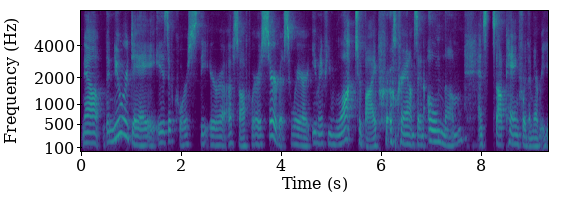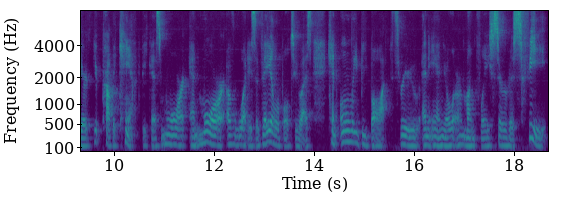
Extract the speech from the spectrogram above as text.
Now, the newer day is, of course, the era of software as service, where even if you want to buy programs and own them and stop paying for them every year, you probably can't because more and more of what is available to us can only be bought through an annual or monthly service fee.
